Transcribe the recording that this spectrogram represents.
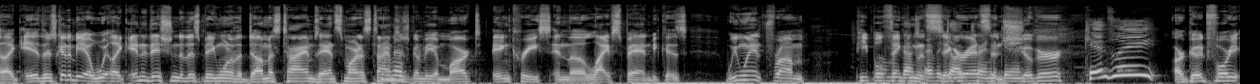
Like there's going to be a like in addition to this being one of the dumbest times and smartest times, there's going to be a marked increase in the lifespan because we went from people Oh thinking gosh, that have a dog cigarettes and sugar Kinsley, are good for you.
